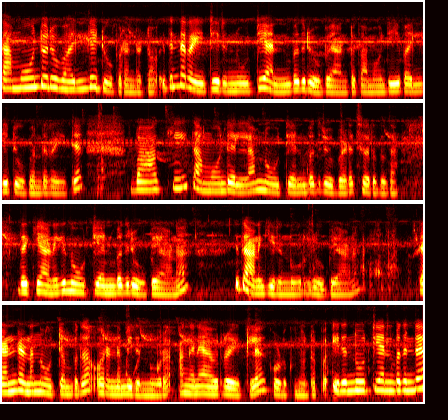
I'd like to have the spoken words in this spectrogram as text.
തമുവിന്റെ ഒരു വലിയ ട്യൂബർ ഉണ്ട് കേട്ടോ. ഇതിന്റെ റേറ്റ് ഇരുന്നൂറ്റി അൻപത് രൂപയാണ് കേട്ടോ തമുവിന്റെ ഈ വലിയ ട്യൂബറിന്റെ റേറ്റ് ബാക്കി തമുവിന്റെ എല്ലാം നൂറ്റി അൻപത് രൂപയുടെ ചെറുതാണ്. ഇതൊക്കെയാണെങ്കിൽ നൂറ്റി അൻപത് രൂപയാണ്. ഇതാണെങ്കിൽ ഇരുന്നൂറ് രൂപയാണ്. രണ്ടെണ്ണം നൂറ്റമ്പത് ഒരെണ്ണം ഇരുന്നൂറ്. അങ്ങനെ ആ ഒരു റേറ്റിൽ കൊടുക്കുന്നുണ്ട്. അപ്പോൾ ഇരുന്നൂറ്റി അൻപതിന്റെ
